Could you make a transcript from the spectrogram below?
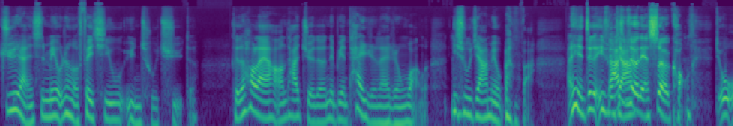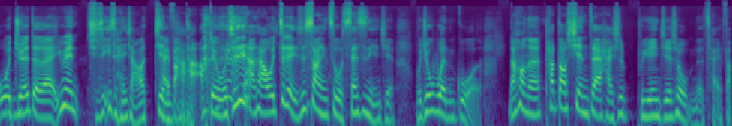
居然是没有任何废弃物运出去的。可是后来好像他觉得那边太人来人往了，艺术家没有办法。”而且这个艺术家是不是有点社恐？我我觉得哎、欸，因为其实一直很想要见他，他。对我其实想他，我这个也是上一次我三四年前我就问过了，然后呢，他到现在还是不愿意接受我们的采访，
